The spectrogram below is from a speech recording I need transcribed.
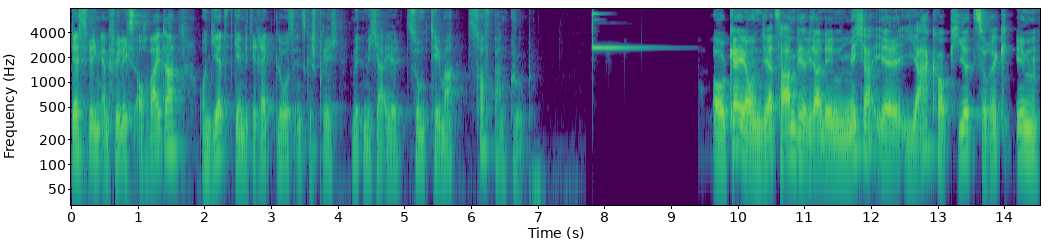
deswegen empfehle ich es auch weiter. Und jetzt gehen wir direkt los ins Gespräch mit Michael zum Thema Softbank Group. Okay, und jetzt haben wir wieder den Michael Jakob hier zurück im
